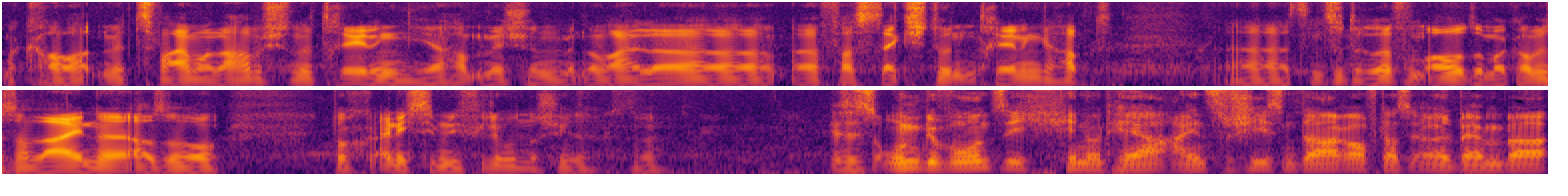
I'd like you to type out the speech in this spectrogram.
Macau hatten wir zweimal eine halbe Stunde Training. Hier haben wir schon mittlerweile äh, fast sechs Stunden Training gehabt. Äh, sind zu dritt vom Auto, Macau ist alleine. Also doch eigentlich ziemlich viele Unterschiede. Ja. Es ist ungewohnt, sich hin und her einzuschießen darauf, dass Earl Bamber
